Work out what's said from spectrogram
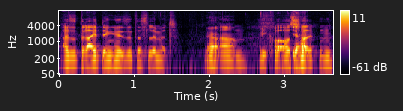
also drei Dinge sind das Limit. Ja. Ähm, Mikro ausschalten.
